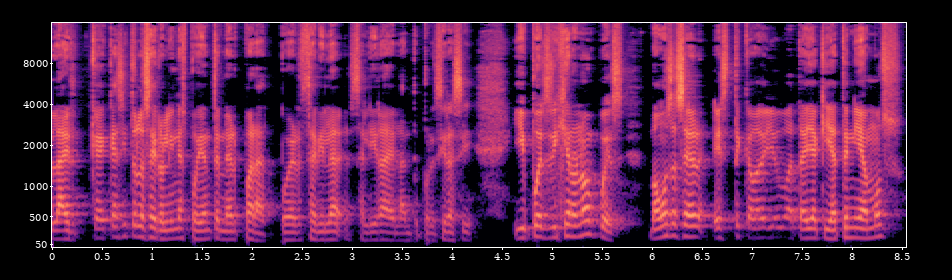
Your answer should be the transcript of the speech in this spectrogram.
la- que casi todas las aerolíneas podían tener para poder salir, a- salir adelante, por decir así. Y pues dijeron, no, pues vamos a hacer este caballo de batalla que ya teníamos,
